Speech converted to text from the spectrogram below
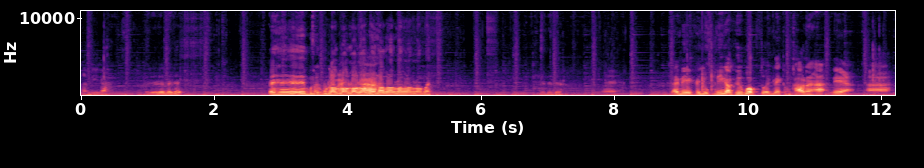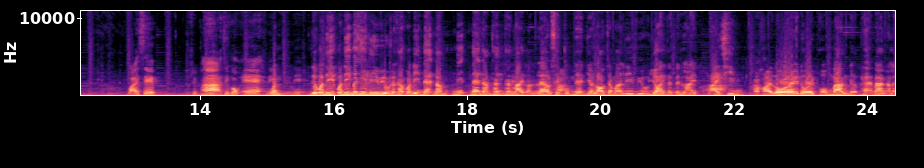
งานดีนะเดี๋ยวเดี๋ยวเดี๋ยวเดี๋ยวเฮ้ยเฮ้ยเฮ้ยมึงกูลองลองลองลองไว้ลองลองลองลองลองไว้เดี๋ยวเดี๋ยวเดี๋ยวนี่และนี่ขยุกนี่ก็คือพวกตัวเล็กๆของเขานะฮะเนี่ยอ่า Y10 15 16A นี่วันอยู่นี่ เดี๋ยววันนี้วันนี้ไม่ใช่รีวิวนะครับ วันนี้แนะนำนี่แนะนำทั้งทั้งลายก่อนแล้วเสร็จครับปุ๊บเนี่ยเดี๋ยวเราจะมารีวิวย่อยกันเป็นลายลายชิ้นค่อยๆลงโดยไปโดยผมบ้างเดอะแพะบ้างอะไร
